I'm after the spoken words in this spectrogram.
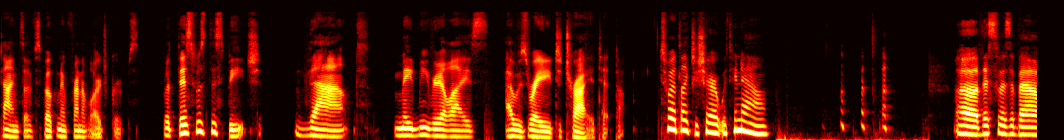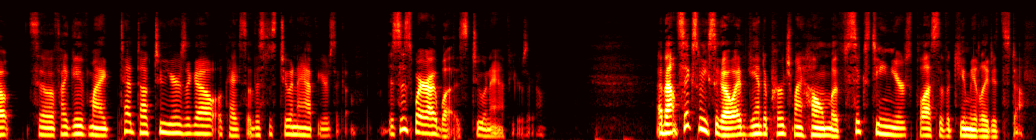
times I've spoken in front of large groups. But this was the speech that made me realize I was ready to try a TED Talk. So I'd like to share it with you now. uh, this was about, so if I gave my TED Talk two years ago, okay, so this was two and a half years ago. This is where I was two and a half years ago. About six weeks ago, I began to purge my home of 16 years plus of accumulated stuff.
